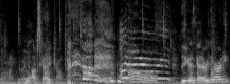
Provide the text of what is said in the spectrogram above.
Oh my god, I'm scared I drop it. No. Do you guys got everything already?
